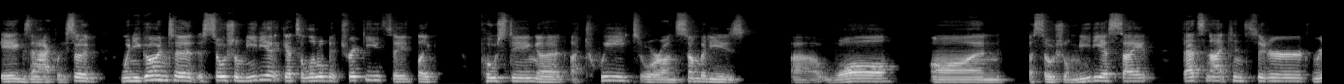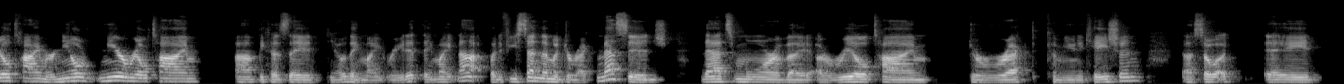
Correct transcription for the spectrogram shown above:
Exactly. So when you go into social media, it gets a little bit tricky. Say like posting a, a tweet or on somebody's uh, wall on a social media site. That's not considered real time or near near real time uh, because they you know they might read it, they might not. But if you send them a direct message, that's more of a, a real time direct communication. Uh, so a, a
